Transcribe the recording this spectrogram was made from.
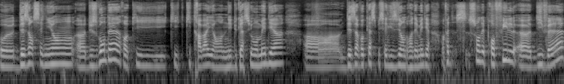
des enseignants du secondaire qui, qui, travaillent en éducation aux médias, euh, des avocats spécialisés en droit des médias. En fait, ce sont des profils euh, divers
